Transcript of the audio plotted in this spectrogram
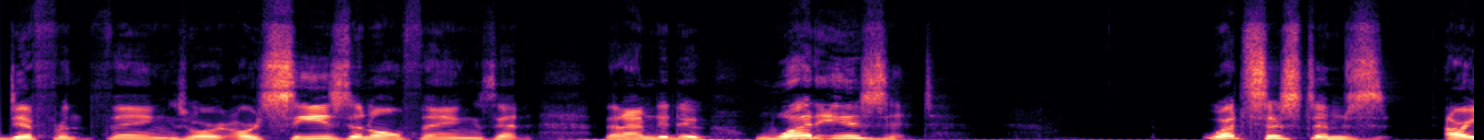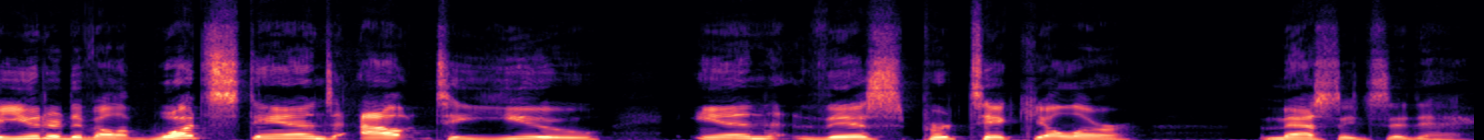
different things or, or seasonal things that, that I'm to do. What is it? What systems are you to develop? What stands out to you in this particular message today?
